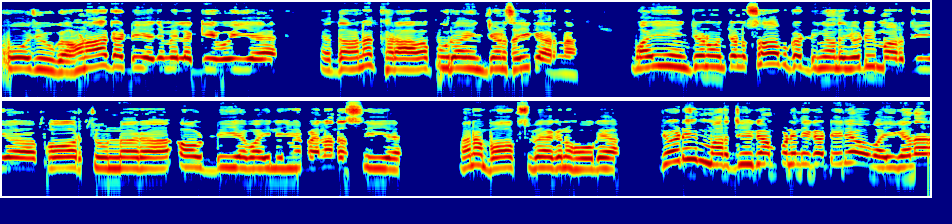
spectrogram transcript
ਹੋ ਜਾਊਗਾ। ਹੁਣ ਆ ਗੱਡੀ ਹੈ, ਜਿਵੇਂ ਲੱਗੀ ਹੋਈ ਹੈ ਇਦਾਂ ਨਾ ਖਰਾਬ ਆ, ਪੂਰਾ ਇੰਜਨ ਸਹੀ ਕਰਨਾ। ਬਾਈ ਇੰਜਨ ਉਂਜਨ ਸਭ ਗੱਡੀਆਂ ਦੇ, ਜਿਹੜੀ ਮਰਜ਼ੀ ਆ, ਫੋਰਚੂਨਰ ਆ ਆਡੀ ਆ ਬਾਈ ਨੇ ਜਿਵੇਂ ਪਹਿਲਾਂ ਦੱਸੀ ਹੈ ਹਨਾ ਬਾਕਸ ਵੈਗਨ ਹੋ ਗਿਆ। ਜਿਹੜੀ ਮਰਜ਼ੀ ਕੰਪਨੀ ਦੀ ਗੱਡੀ ਲਿਆਓ ਬਾਈ, ਕਹਿੰਦਾ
